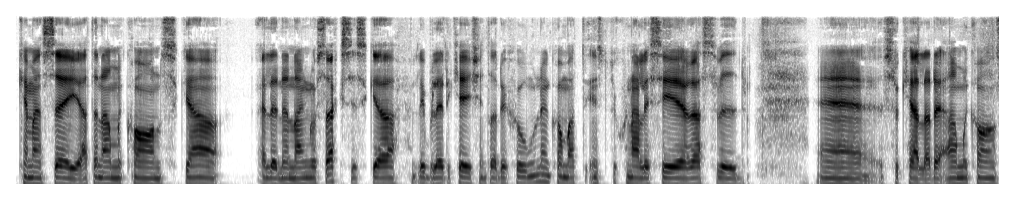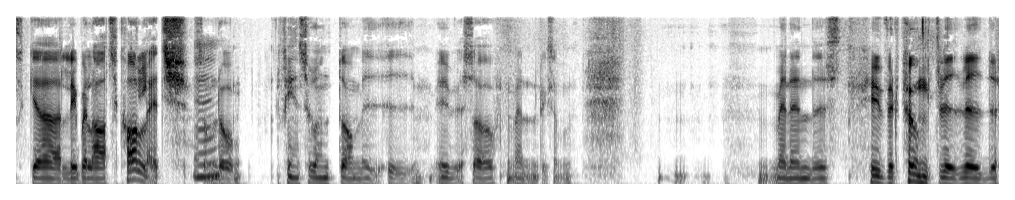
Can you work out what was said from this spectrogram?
kan man säga att den amerikanska eller den anglosaxiska liberal education-traditionen kom att institutionaliseras vid eh, så kallade amerikanska liberal arts college mm. som då finns runt om i, i USA. Men liksom, med en huvudpunkt vid, vid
